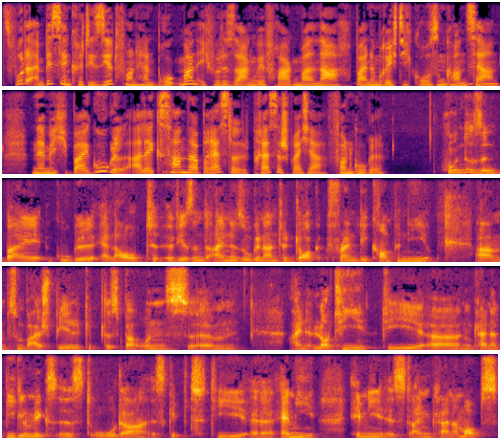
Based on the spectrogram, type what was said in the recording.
Es wurde ein bisschen kritisiert von Herrn Bruckmann. Ich würde sagen, wir fragen mal nach bei einem richtig großen Konzern, nämlich bei Google. Alexander Bressel, Pressesprecher von Google. Hunde sind bei Google erlaubt. Wir sind eine sogenannte Dog-Friendly Company. Ähm, zum Beispiel gibt es bei uns ähm, eine Lottie, die äh, ein kleiner Beagle-Mix ist, oder es gibt die äh, Emmy. Emmy ist ein kleiner Mops.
